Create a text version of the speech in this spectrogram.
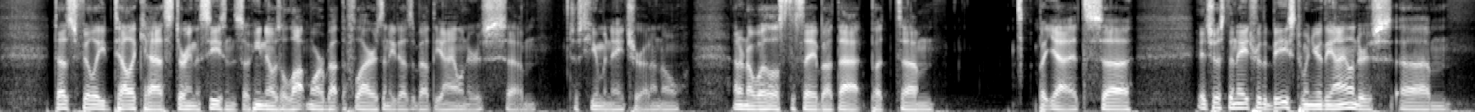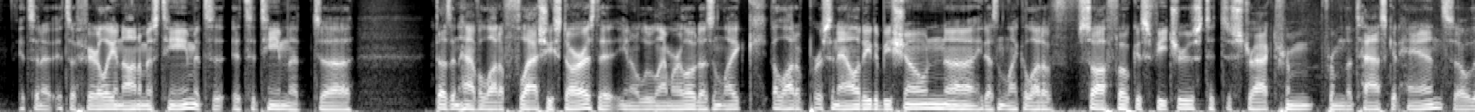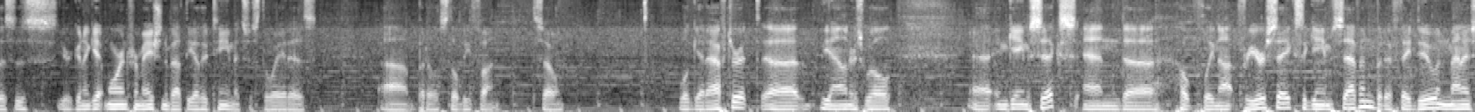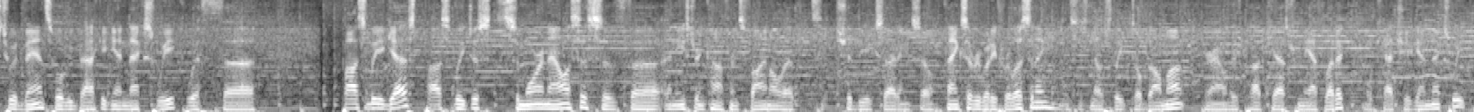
does Philly telecast during the season, so he knows a lot more about the Flyers than he does about the Islanders. Um, just human nature. I don't know. I don't know what else to say about that. But um, but yeah, it's uh, it's just the nature of the beast when you're the Islanders. Um, it's a it's a fairly anonymous team. It's a, it's a team that uh, doesn't have a lot of flashy stars that you know Lou Lamoriello doesn't like a lot of personality to be shown. Uh, he doesn't like a lot of soft focus features to distract from from the task at hand. So this is you're going to get more information about the other team. It's just the way it is, uh, but it'll still be fun. So we'll get after it. Uh, the Islanders will. Uh, in game six, and uh, hopefully not for your sakes, a game seven. But if they do and manage to advance, we'll be back again next week with uh, possibly a guest, possibly just some more analysis of uh, an Eastern Conference final that should be exciting. So thanks everybody for listening. This is No Sleep Till Belmont, your Islanders podcast from The Athletic. We'll catch you again next week.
